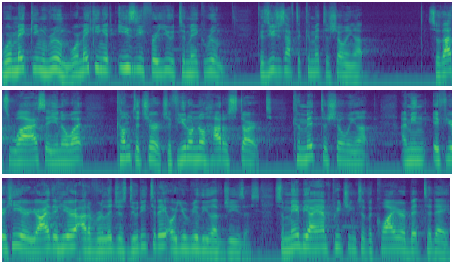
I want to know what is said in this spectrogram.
we're making room. We're making it easy for you to make room. Because you just have to commit to showing up. So that's why I say, you know what? Come to church. If you don't know how to start, commit to showing up. I mean, if you're here, you're either here out of religious duty today or you really love Jesus. So maybe I am preaching to the choir a bit today.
